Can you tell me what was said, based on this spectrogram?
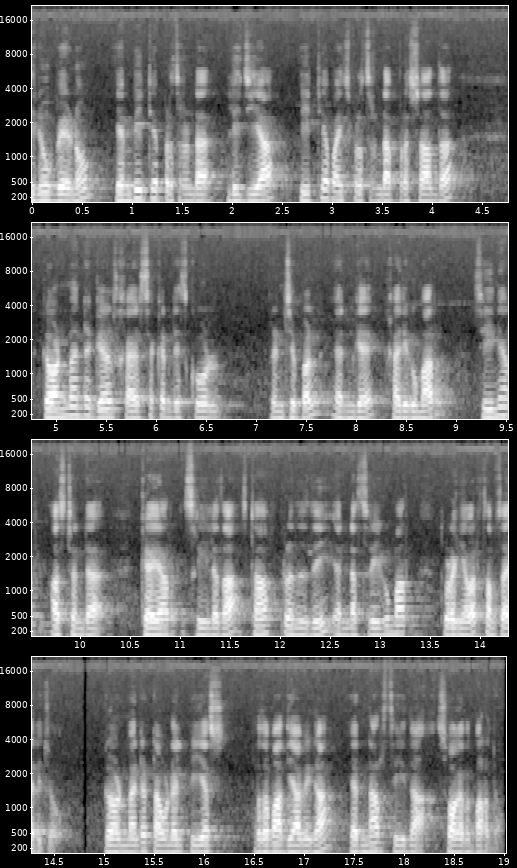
Dinu Venu M B T A president Lijiya P T A vice president Prashanth government girls higher secondary school principal N K Harikumar senior assistant K R Sreelatha staff പ്രതിനിധി എൻ എസ് ശ്രീകുമാർ തുടങ്ങിയവർ സംസാരിച്ചു. Government town L P S പ്രഥമാധ്യാപിക എൻ ആർ സീത സ്വാഗതം പറഞ്ഞു.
